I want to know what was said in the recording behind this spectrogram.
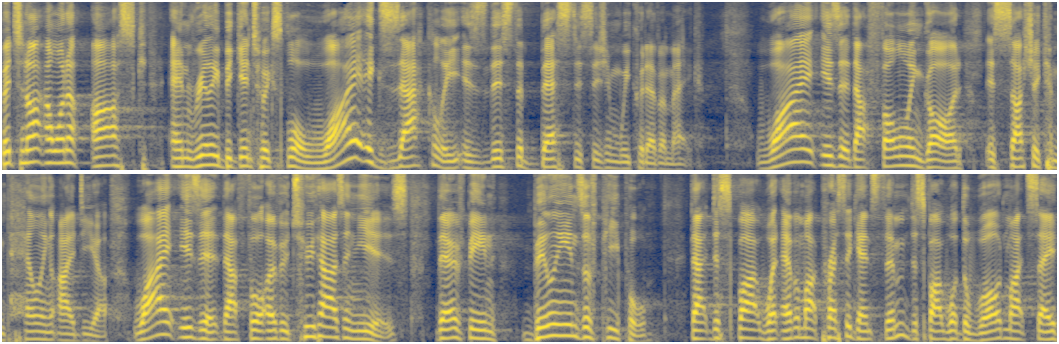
But tonight, I want to ask and really begin to explore why exactly is this the best decision we could ever make? Why is it that following God is such a compelling idea? Why is it that for over 2,000 years, there have been billions of people that despite whatever might press against them, despite what the world might say,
